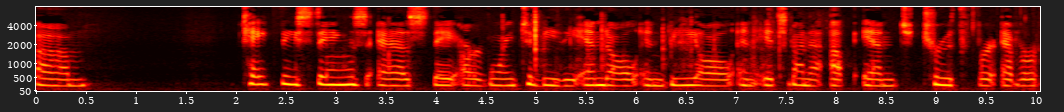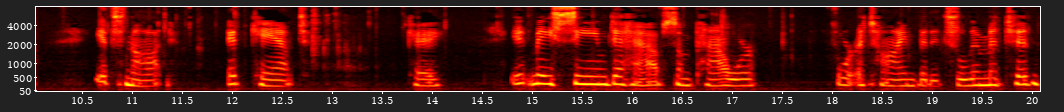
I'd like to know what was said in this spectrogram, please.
um, take these things as they are going to be the end all and be all, and it's going to upend truth forever. It's not. It can't. Okay? It may seem to have some power for a time, but it's limited.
